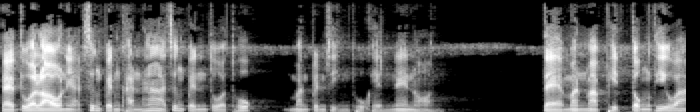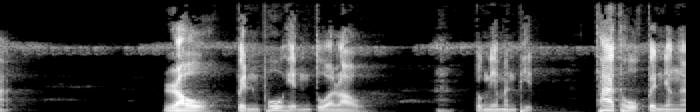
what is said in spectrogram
แต่ตัวเราเนี่ย ซึ่งเป็นขันห้าซึ่งเป็นตัวทุกข์มันเป็นสิ่งถูกเห็นแน่นอน แต่มันมาผิดตรงที่ว่า เราเป็นผู้เห็นตัวเรา ตรงนี้มันผิด ถ้าถูกเป็นยังไง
